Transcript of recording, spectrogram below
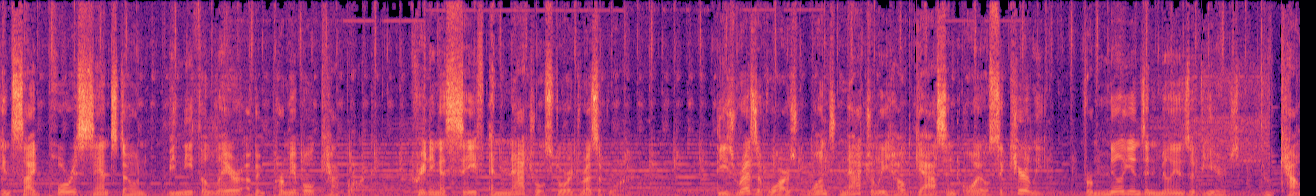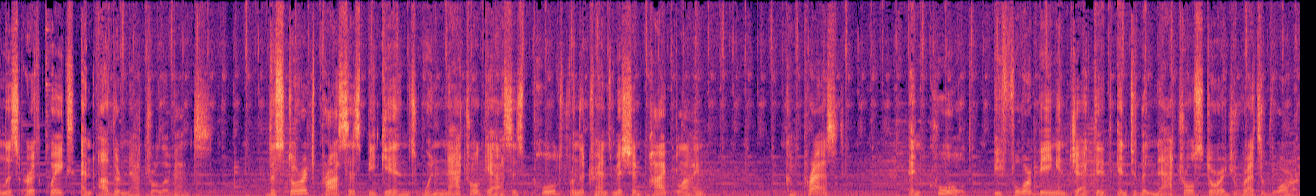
inside porous sandstone beneath a layer of impermeable caprock, creating a safe and natural storage reservoir. These reservoirs once naturally held gas and oil securely for millions and millions of years through countless earthquakes and other natural events. The storage process begins when natural gas is pulled from the transmission pipeline, compressed, and cooled before being injected into the natural storage reservoir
